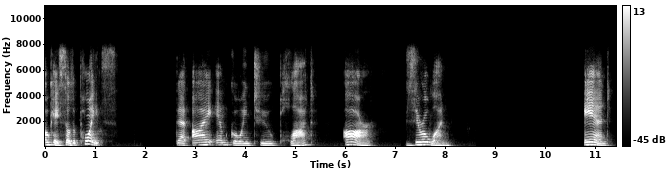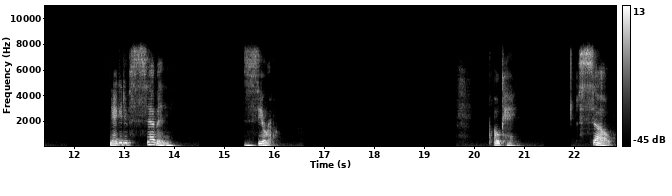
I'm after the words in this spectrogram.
okay, so the points that I am going to plot are 0, 1 and negative 7, 0. Okay, so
